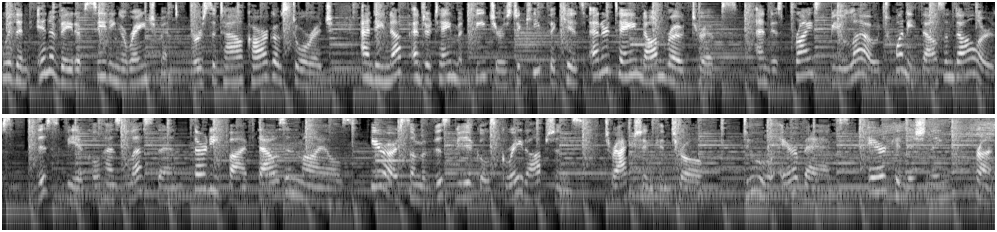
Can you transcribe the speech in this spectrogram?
with an innovative seating arrangement, versatile cargo storage, and enough entertainment features to keep the kids entertained on road trips, and is priced below $20,000. This vehicle has less than 35,000 miles. Here are some of this vehicle's great options. Traction control, dual airbags, air conditioning, front,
